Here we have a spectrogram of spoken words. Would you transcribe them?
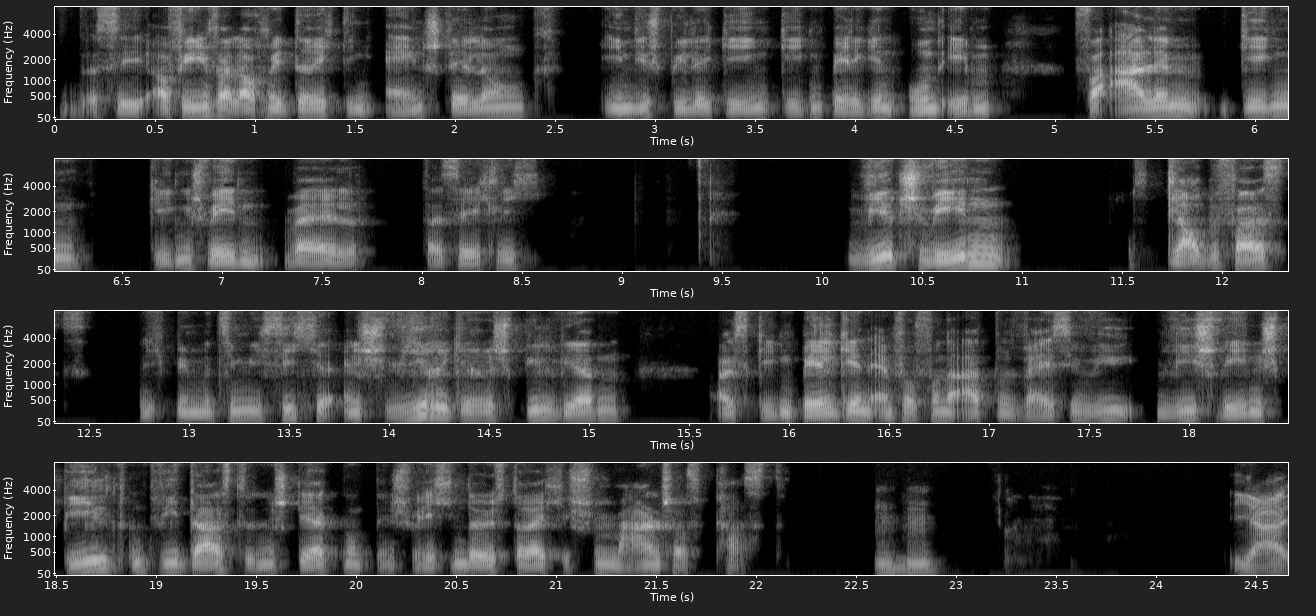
dass sie auf jeden Fall auch mit der richtigen Einstellung in die Spiele gehen gegen Belgien und eben vor allem gegen, gegen Schweden, weil tatsächlich wird Schweden ich glaube fast, ich bin mir ziemlich sicher, ein schwierigeres Spiel werden als gegen Belgien, einfach von der Art und Weise, wie, wie Schweden spielt und wie das zu den Stärken und den Schwächen der österreichischen Mannschaft passt. Mhm. Ja,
